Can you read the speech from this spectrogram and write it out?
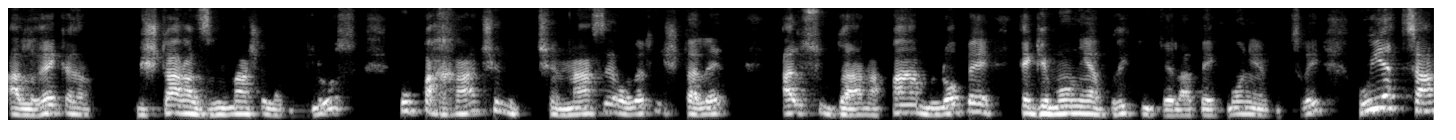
על רקע משטר הזרימה של האנגלוס, הוא פחד שנאסר הולך להשתלט על סודאן, הפעם לא בהגמוניה בריטית אלא בהגמוניה מצרית, הוא יצר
